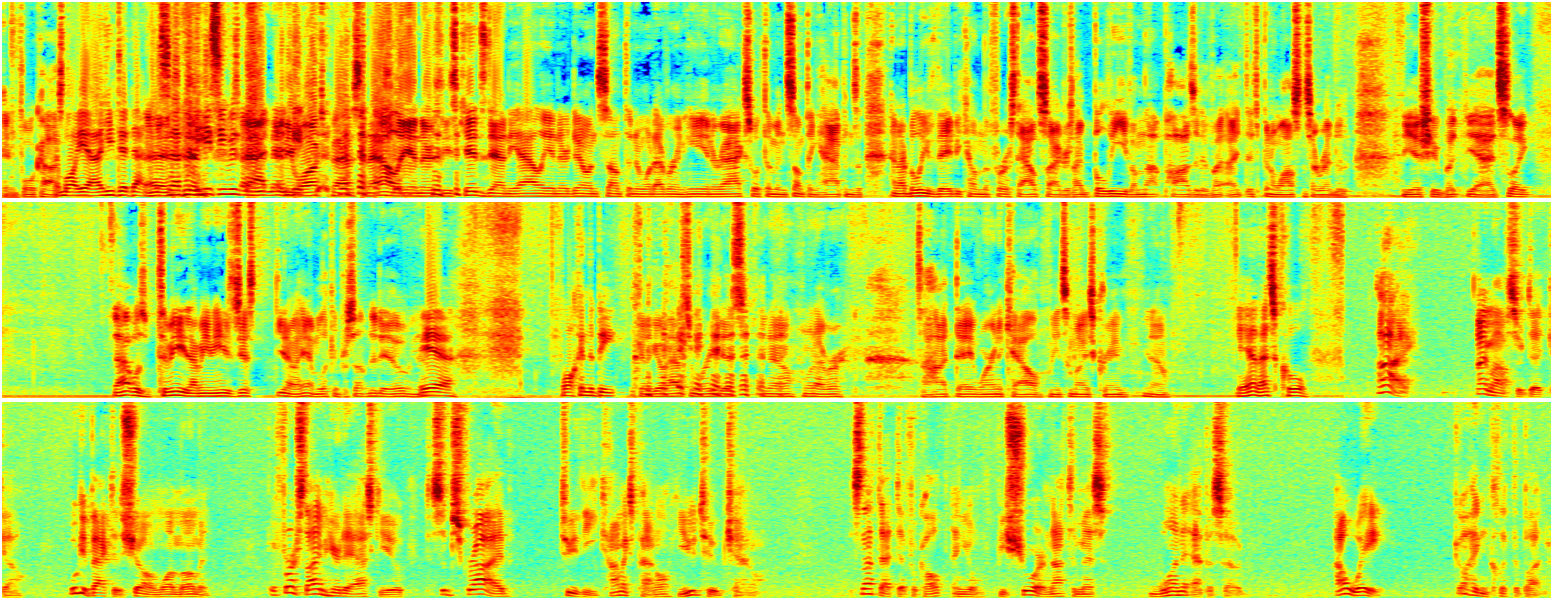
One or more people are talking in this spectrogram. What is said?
in full costume. well yeah he did that in the And- 70s he was and- And, he walks past an alley, and there's these kids down the alley, and they're doing something and whatever, and he interacts with them, and something happens, and I believe they become the first outsiders. I believe I'm not positive. I, I, it's been a while since I read the, the issue, but yeah, it's like that was to me. I mean, he's just you know, hey, I'm looking for something to do. You know, Yeah. Walking the beat. gonna go have some Ritas, you know, whatever. It's a hot day, wearing a cowl, need some ice cream, you know. Yeah, that's cool. Hi, I'm Officer Ditko. We'll get back to the show in one moment. But first, I'm here to ask you to subscribe to the Comics Panel YouTube channel. It's not that difficult, and you'll be sure not to miss one episode. I'll wait. Go ahead and click the button.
